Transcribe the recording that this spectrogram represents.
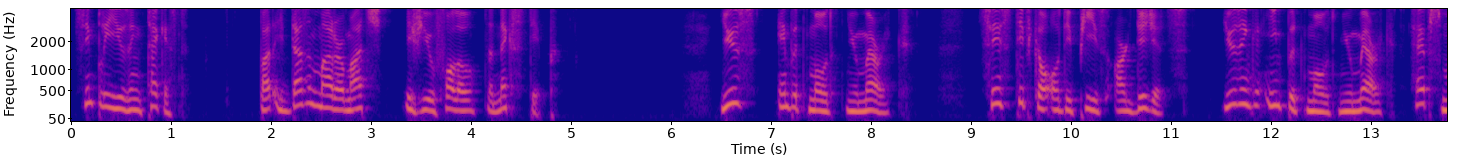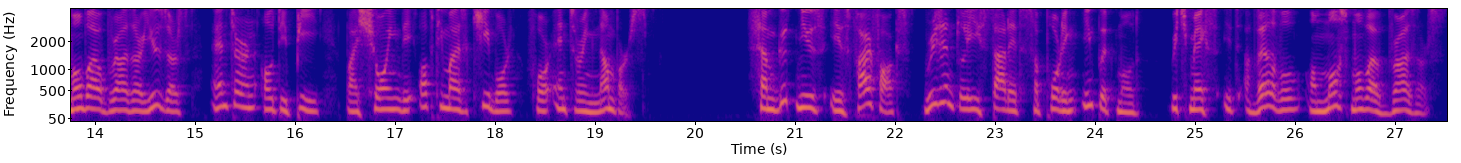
simply using text, but it doesn't matter much if you follow the next tip. Use input mode numeric. Since typical OTPs are digits, using input mode numeric helps mobile browser users enter an OTP by showing the optimized keyboard for entering numbers. Some good news is Firefox recently started supporting input mode, which makes it available on most mobile browsers.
